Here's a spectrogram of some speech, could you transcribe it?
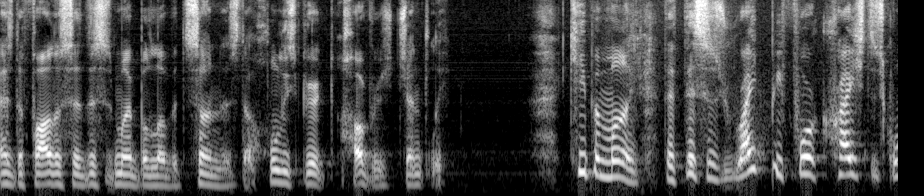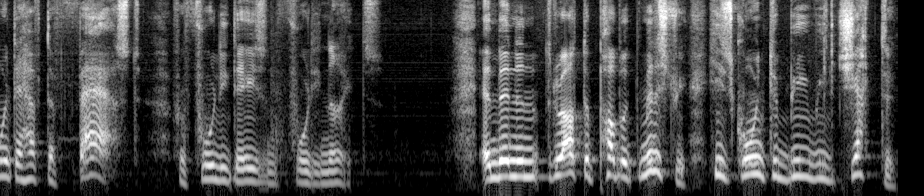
As the Father said, This is my beloved Son, as the Holy Spirit hovers gently. Keep in mind that this is right before Christ is going to have to fast for 40 days and 40 nights. And then in, throughout the public ministry, he's going to be rejected.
